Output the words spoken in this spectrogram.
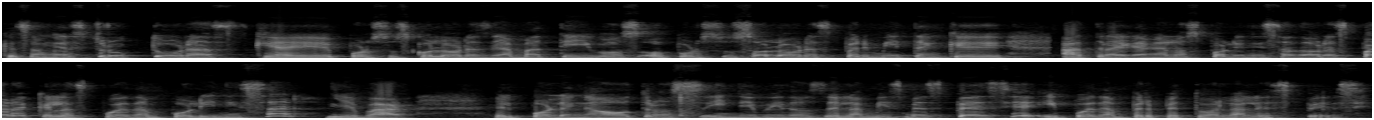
que son estructuras que eh, por sus colores llamativos o por sus olores permiten que atraigan a los polinizadores para que las puedan polinizar, llevar el polen a otros individuos de la misma especie y puedan perpetuar a la especie.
